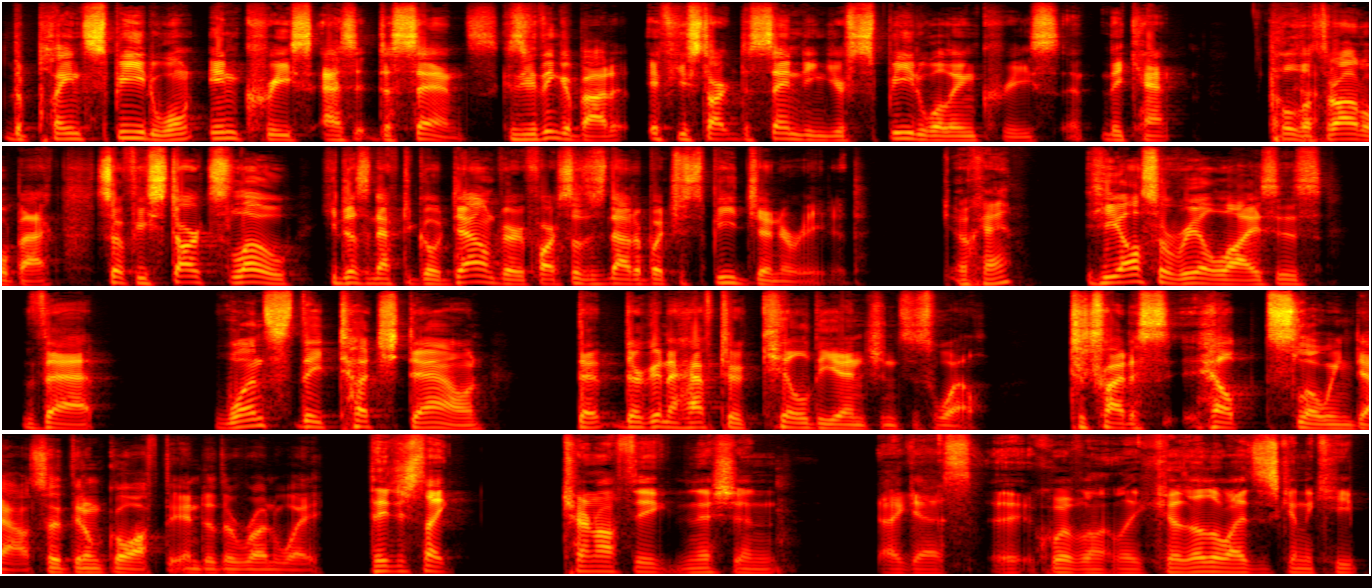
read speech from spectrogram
the plane's speed won't increase as it descends. Because you think about it, if you start descending, your speed will increase. They can't pull the throttle back. So if he starts low, he doesn't have to go down very far. So there's not a bunch of speed generated. Okay. he also realizes that once they touch down, that they're going to have to kill the engines as well to try to s- help slowing down so that they don't go off the end of the runway. They just like turn off the ignition, I guess, equivalently, because otherwise it's going to keep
